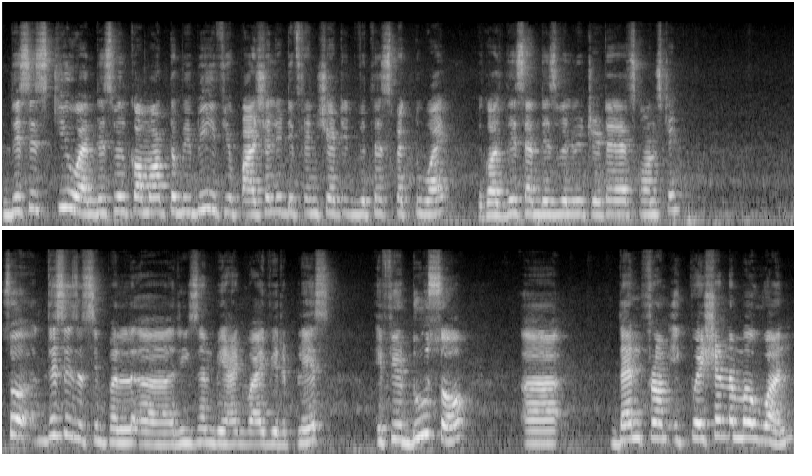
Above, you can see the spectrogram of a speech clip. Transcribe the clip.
this is q and this will come out to be b if you partially differentiate it with respect to y because this and this will be treated as constant. So this is a simple uh, reason behind why we replace. If you do so uh, then from equation number one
